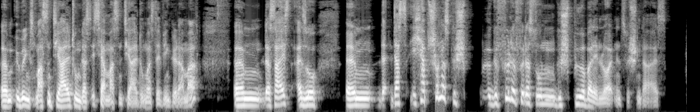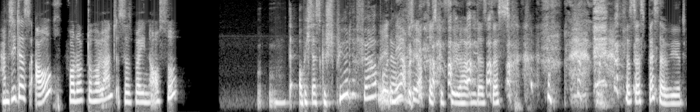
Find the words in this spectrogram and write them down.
Ähm, übrigens Massentierhaltung, das ist ja Massentierhaltung, was der Winkel da macht. Ähm, das heißt also, ähm, das, ich habe schon das Gesp Gefühl dafür, dass so ein Gespür bei den Leuten inzwischen da ist. Haben Sie das auch, Frau Dr. Holland? Ist das bei Ihnen auch so? Ob ich das Gespür dafür habe? Oder? Nee, ob Sie auch das Gefühl haben, dass das, dass das besser wird.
